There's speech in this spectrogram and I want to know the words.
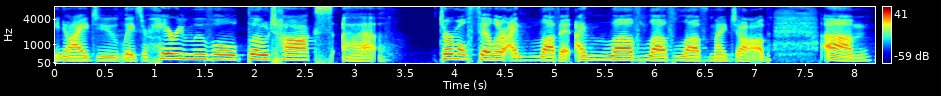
you know, I do laser hair removal, Botox, uh, dermal filler. I love it. I love, love, love my job. Um,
